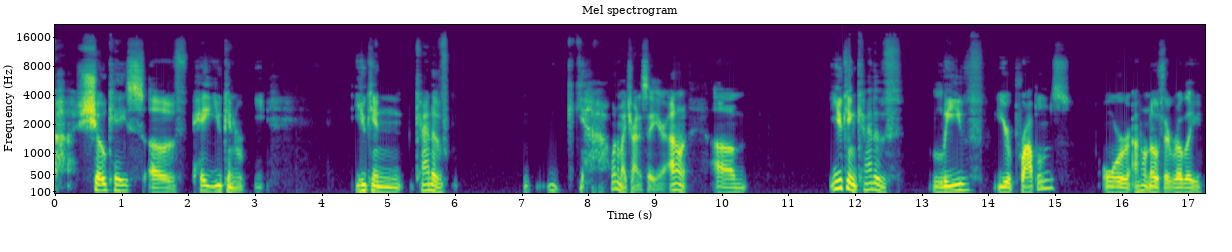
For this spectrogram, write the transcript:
uh, showcase of hey you can you can kind of what am I trying to say here? I don't. Um, you can kind of leave your problems, or I don't know if they're really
